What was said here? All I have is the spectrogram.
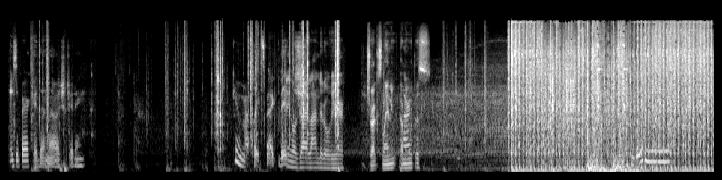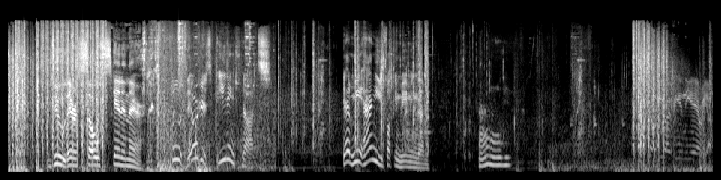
There's a barricade then that I was shooting. Give me my plates back, bitch. Single guy landed over here. Trucks landing coming with us. Booty. Dude, they're so skin in there. Dude, they were just eating shots. Yeah, me and you fucking beaming them. Hi. UAV in the area.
